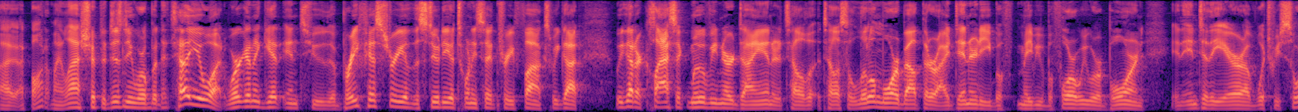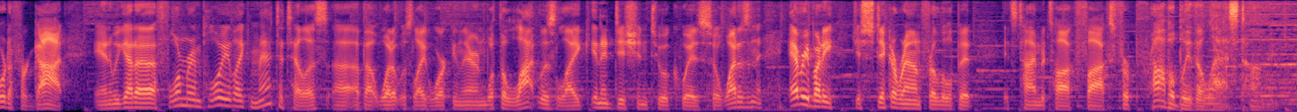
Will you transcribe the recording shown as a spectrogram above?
I, I bought at my last trip to Disney World. But to tell you what, we're going to get into the brief history of the Studio 20th Century Fox. We got we got our classic movie nerd Diana to tell tell us a little more about their identity, bef maybe before we were born, and into the era of which we sort of forgot. And we got a former employee like Matt to tell us uh, about what it was like working there and what the lot was like, in addition to a quiz. So why doesn't everybody just stick around for a little bit? It's time to talk Fox for probably the last time.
